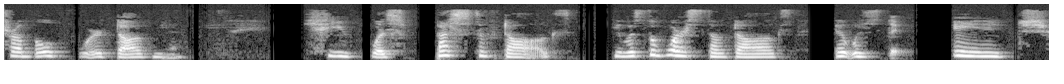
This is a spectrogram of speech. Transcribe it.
trouble for Dogman. He was best of dogs. He was the worst of dogs. It was the age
